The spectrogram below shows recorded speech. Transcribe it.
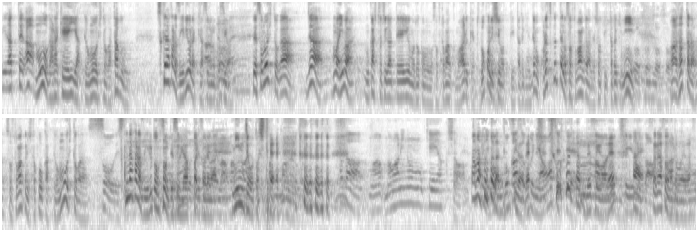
やってあもうガラケーいいやって思う人が多分少なからずいるような気がするんですよ。でその人がじゃあ、まあ、今昔と違って au もドコモもソフトバンクもあるけどどこにしようって言った時にでもこれ作ってるのソフトバンクなんでしょって言った時にあだったらソフトバンクにしとこうかって思う人が少なからずいると思うんですよやっぱりそれは。人情として。ただ、ま、周りの契約者あまあそうなんですよ、ね、ご家族に合わせて変わるっていうのが、はい、それはそうだと思います、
